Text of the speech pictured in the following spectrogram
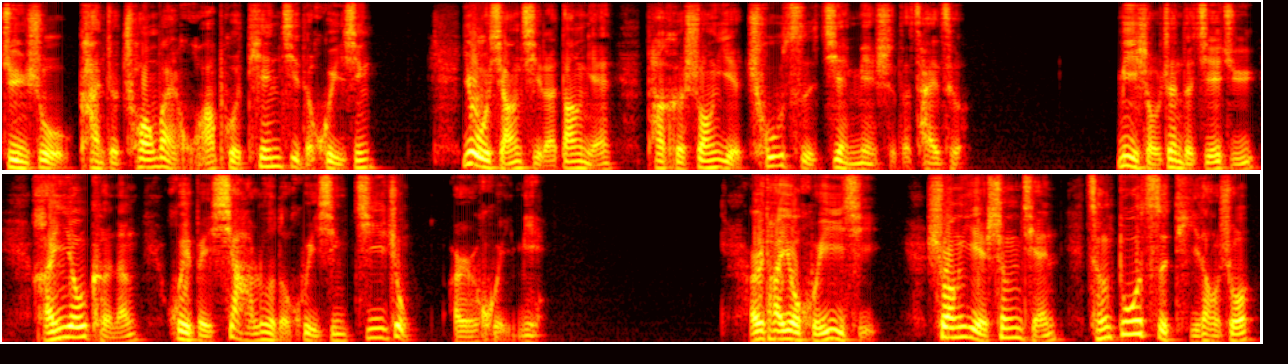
俊树看着窗外划破天际的彗星，又想起了当年他和双叶初次见面时的猜测：密守镇的结局很有可能会被下落的彗星击中而毁灭。而他又回忆起双叶生前曾多次提到说，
